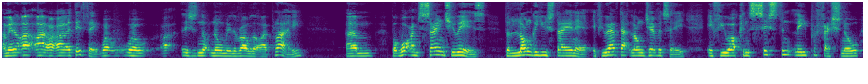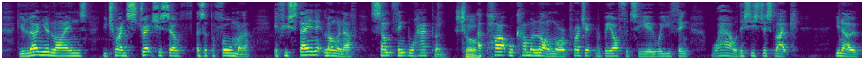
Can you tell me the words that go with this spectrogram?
I mean, I, I, I did think, well, well, uh, this is not normally the role that I play, um, but what I'm saying to you is, the longer you stay in it, if you have that longevity, if you are consistently professional, you learn your lines, you try and stretch yourself as a performer. If you stay in it long enough, something will happen. Sure. A part will come along or a project will be offered to you where you think, wow, this is just like, you know,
